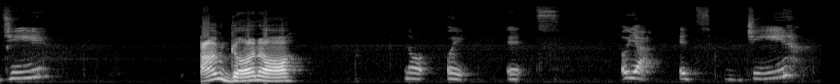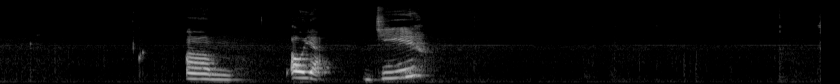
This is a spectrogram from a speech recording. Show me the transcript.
G. I'm gonna. No, wait. It's. Oh yeah, it's G. Um. Oh yeah, G.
